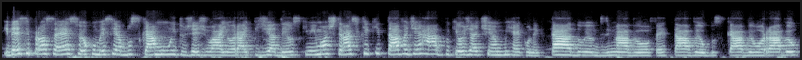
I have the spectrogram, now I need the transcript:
E nesse processo eu comecei a buscar muito, jejuar e orar e pedir a Deus que me mostrasse o que estava de errado, porque eu já tinha me reconectado, eu dizimava, eu ofertava, eu buscava, eu orava, eu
